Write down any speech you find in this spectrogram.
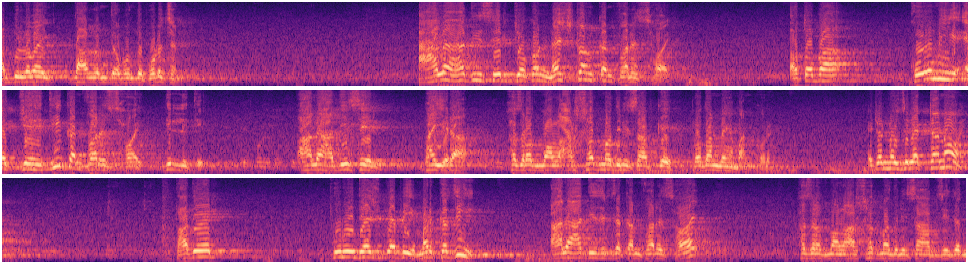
আবদুল্লা ভাই দারুলম দেবন্দে পড়েছেন। আহলে হাদিসের যখন ন্যাশনাল কনফারেন্স হয়, অথবা কৌমি একজেহেতি কনফারেন্স হয় দিল্লিতে, আহলে হাদিসের ভাইয়েরা হজরত মল আরশাদ মদিনী সাহেবকে প্রধান মেহমান করেন। এটা নজির একটা নয়। তাদের পুরো দেশব্যাপী মার্কাজি আহলে হাদিসের যে কনফারেন্স হয় হজরত মাল আরশাদ মদিনী সাহেব জিদত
